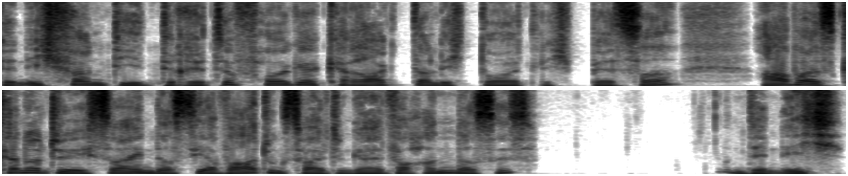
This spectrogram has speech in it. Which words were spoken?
denn ich fand die dritte Folge charakterlich deutlich besser. Aber es kann natürlich sein, dass die Erwartungshaltung einfach anders ist. Denn ich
